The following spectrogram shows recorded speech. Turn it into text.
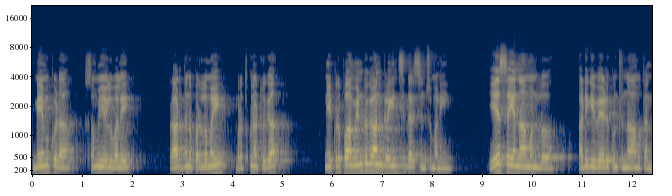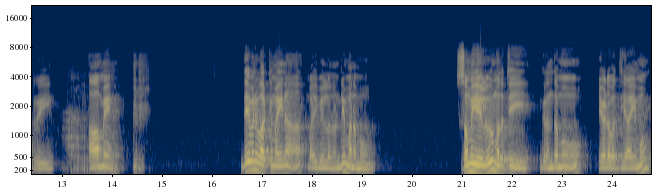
మేము కూడా సమయలు వలె ప్రార్థన పరులమై బ్రతుకున్నట్లుగా నీ కృపా మెండుగా అనుగ్రహించి దర్శించుమని ఏసయ్య నామంలో అడిగి వేడుకుంటున్నాము తండ్రి. ఆమెన్. దేవుని వాక్యమైన బైబిల్లో నుండి మనము సమయలు మొదటి గ్రంథము ఏడవ అధ్యాయము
